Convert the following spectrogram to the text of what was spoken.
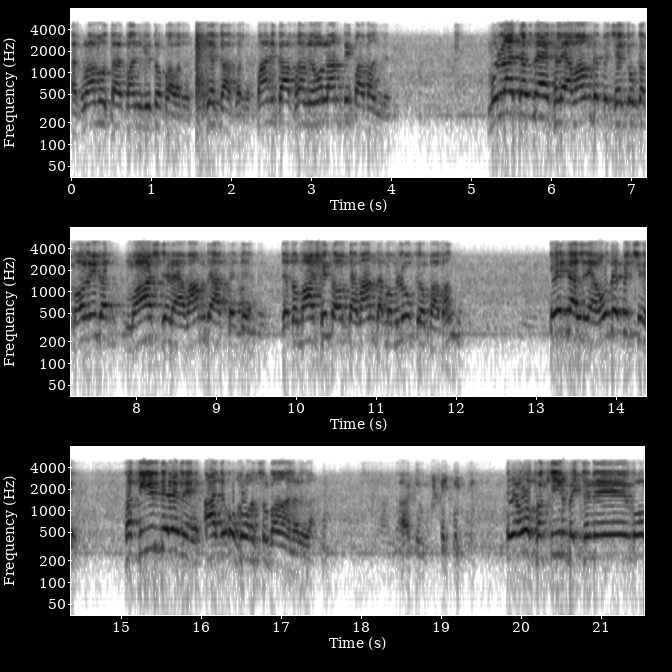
اقوام متحدہ پانچ ویٹو پاور یہ کافر پانچ کافر نے وہ لانتی پابند ملا چلتا ہے، اس لیے عوام دے پیچھے، کیونکہ مولی کا معاش جہا عوام دے ہاتھ سے جب معاشی طور پہ عوام دا مملوک ہے، وہ پابند یہ چل رہا وہ پیچھے۔ فقیر جڑے نے اج وہ سبحان اللہ۔ یہ وہ فقیر بیٹھے نے، وہ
